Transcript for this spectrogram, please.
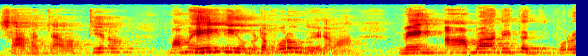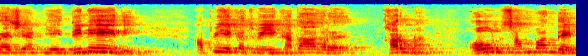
සාකච්ඡාවක් තියෙනවා මම එහිදී ඔබට පොරොන්දු වෙනවා මේ ආබාධිත පුරවැසියන්ගේ දිනේදී අපි එකතු වී කතා කර කරුණ ඔවුන් සම්බන්ධයෙන්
